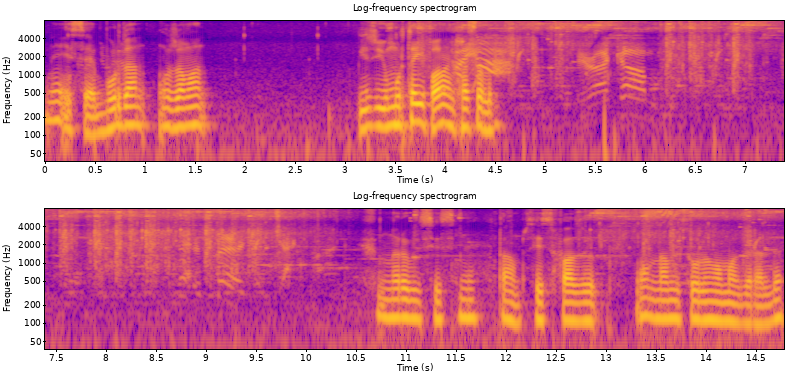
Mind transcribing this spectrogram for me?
Neyse buradan o zaman biz yumurtayı falan kasalım. Şunlara bir sesini. Tamam sesi fazla. Ondan bir sorun olmaz herhalde.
